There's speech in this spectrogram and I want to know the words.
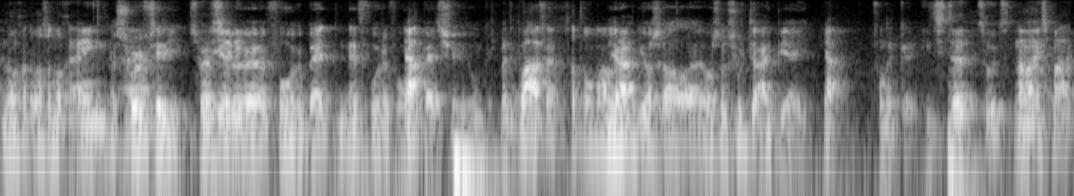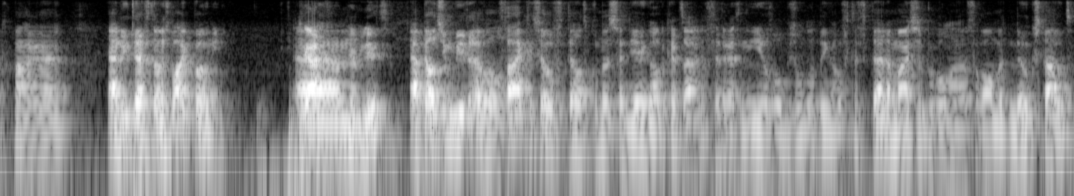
nog, er was er nog één. Swerve eh, City. Swerve die City. hebben we vorige ba- net voor de vorige Ja. batch gedronken. Met guave zat er onder Ja, die was al was een zoete IPA. Vond ik iets te zoet naar mijn smaak. Maar ja, nu Deftones White Pony. Ja, Ehm, ik ben benieuwd. Ja, Belgian bier hebben we al vaak iets over verteld. Komt uit San Diego. Ik heb daar verder echt niet heel veel bijzondere dingen over te vertellen. Maar ze begonnen vooral met milkstout.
